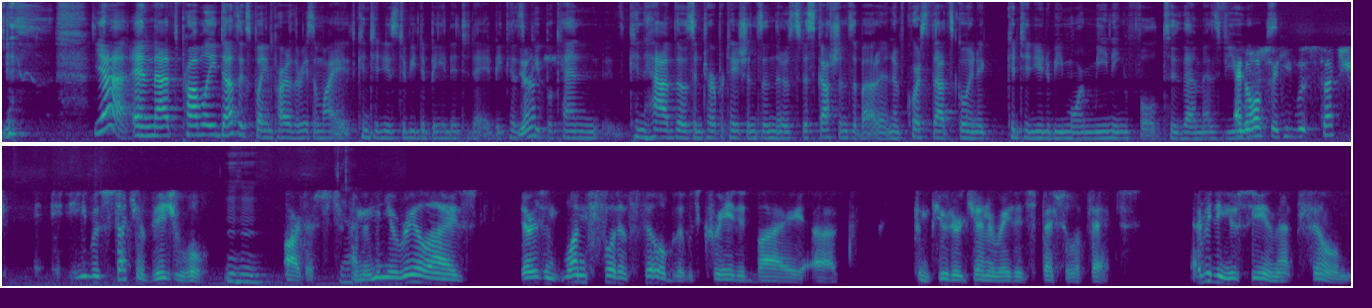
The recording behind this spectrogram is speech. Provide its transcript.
yeah, and that probably does explain part of the reason why it continues to be debated today because people can can have those interpretations and those discussions about it, and of course that's going to continue to be more meaningful to them as viewers. And also, he was such he was such a visual mm-hmm. artist. Yeah. I mean, when you realize there isn't one foot of film that was created by uh, computer generated special effects. Everything you see in that film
